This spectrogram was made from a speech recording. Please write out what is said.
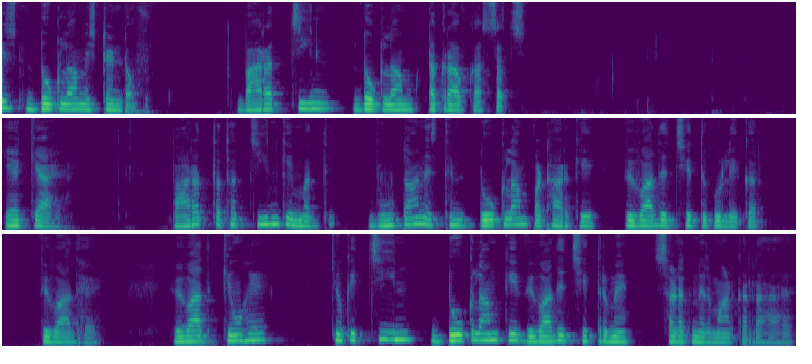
is Doklam stand off Bharat, चीन डोकलाम टकराव का सच। यह क्या है? भारत तथा चीन के मध्य भूटान स्थित डोकलाम पठार के विवादित क्षेत्र को लेकर विवाद है। विवाद क्यों है? क्योंकि चीन डोकलाम के विवादित क्षेत्र में सड़क निर्माण कर रहा है।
